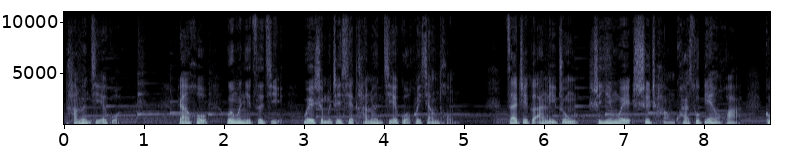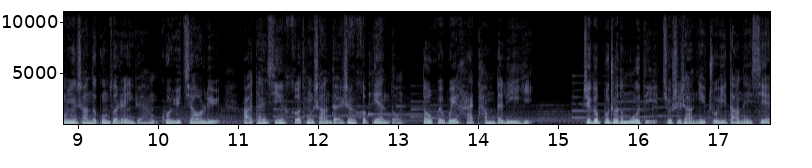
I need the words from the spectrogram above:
谈论结果。然后问问你自己，为什么这些谈论结果会相同？在这个案例中，是因为市场快速变化。供应商的工作人员过于焦虑，而担心合同上的任何变动都会危害他们的利益。这个步骤的目的就是让你注意到那些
